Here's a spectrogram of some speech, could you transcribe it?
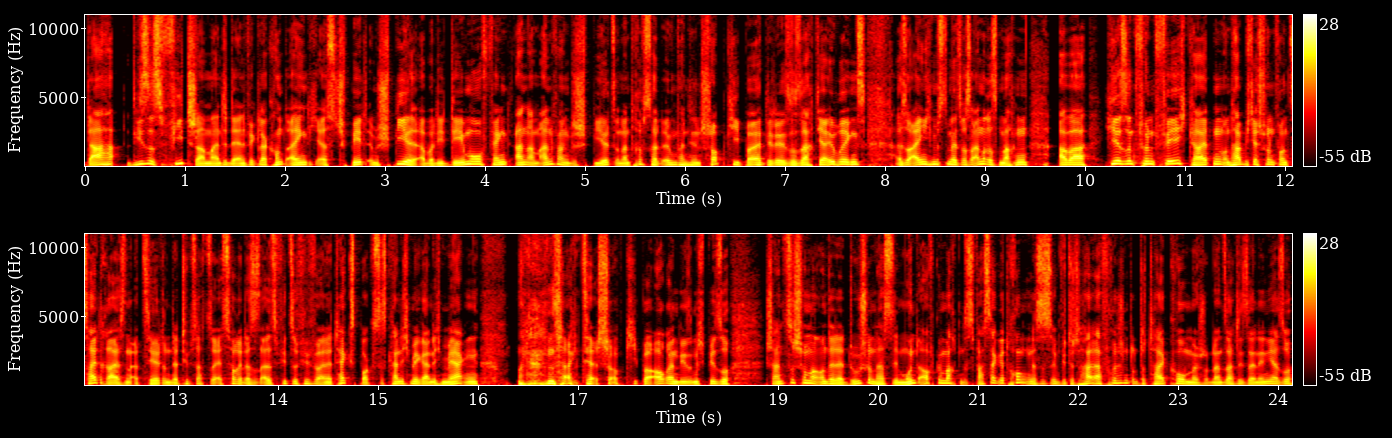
da dieses Feature, meinte der Entwickler, kommt eigentlich erst spät im Spiel, aber die Demo fängt an am Anfang des Spiels und dann triffst du halt irgendwann den Shopkeeper, der dir so sagt, ja übrigens, also eigentlich müssten wir jetzt was anderes machen, aber hier sind fünf Fähigkeiten und habe ich dir schon von Zeitreisen erzählt und der Typ sagt so, ey, sorry, das ist alles viel zu viel für eine Textbox, das kann ich mir gar nicht merken. Und dann sagt der Shopkeeper auch in diesem Spiel so, standst du schon mal unter der Dusche und hast den Mund aufgemacht und das Wasser getrunken? Das ist irgendwie total erfrischend und total komisch. Und dann sagt dieser Ninja so,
